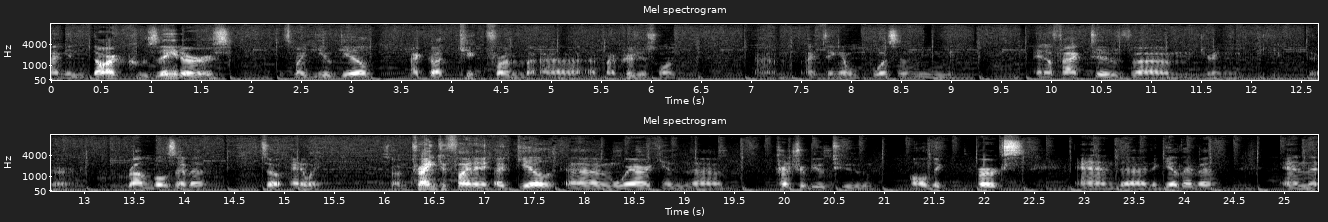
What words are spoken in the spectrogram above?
I'm in Dark Crusaders. It's my new guild. I got kicked from uh, my previous one. Um, I think I wasn't enough active um, during the, the Rumbles event. So anyway, so I'm trying to find a, a guild um, where I can um, contribute to all the perks and uh, the guild event. And uh,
